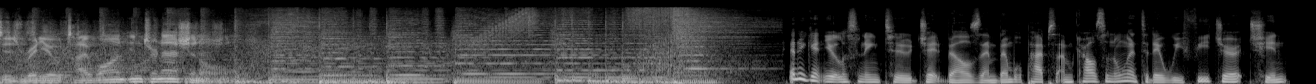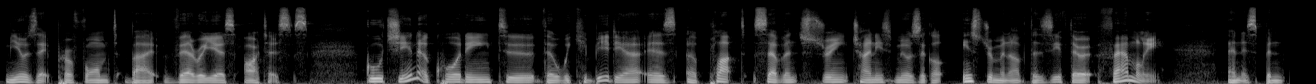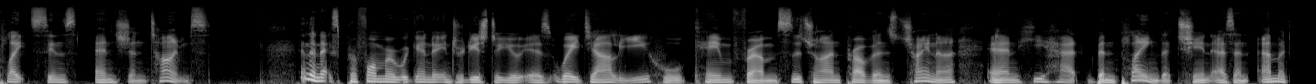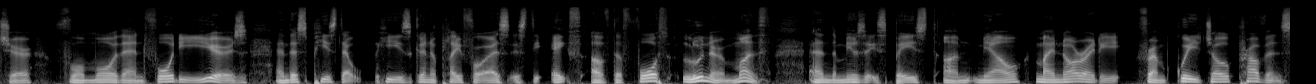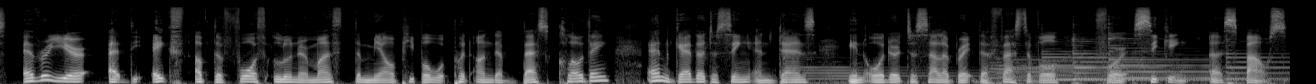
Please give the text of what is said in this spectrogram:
This is Radio Taiwan International. And again, you're listening to Jade Bells and Bamboo Pipes. I'm Carlson Wong, and today we feature Qin music performed by various artists. Gu Qin, according to the Wikipedia, is a plucked seven string Chinese musical instrument of the zither family, and it's been played since ancient times. And the next performer we're going to introduce to you is Wei Jiali, who came from Sichuan province, China, and he had been playing the qin as an amateur for more than 40 years. And this piece that he's going to play for us is the eighth of the fourth lunar month. And the music is based on Miao minority from Guizhou province. Every year, at the 8th of the fourth lunar month, the Miao people would put on their best clothing and gather to sing and dance in order to celebrate the festival for seeking a spouse.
